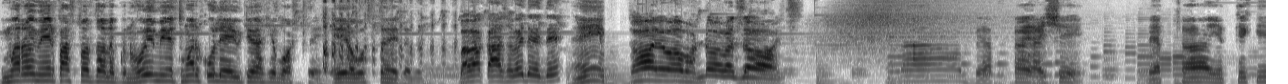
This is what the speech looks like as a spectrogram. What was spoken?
তোমার ওই মেয়ের পাঁচ পাঁচ দেওয়া লাগবে না। ওই মেয়ে তোমার কোলে উঠে আসে বসবে। এই অবস্থা হয়ে যাবে। বাবা কাজ হবে তো এতে? এই জয় বাবা ভণ্ড বাবা জয়। ব্যবসায় আইসে ব্যবসা এর থেকে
